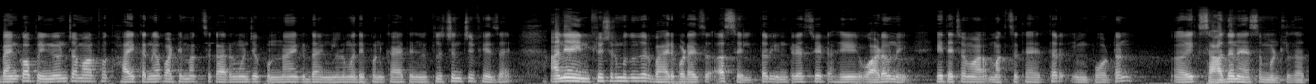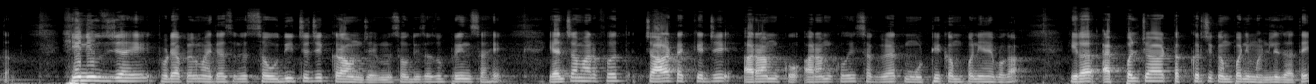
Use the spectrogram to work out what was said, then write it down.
बँक ऑफ इंग्लंडच्या मार्फत हाय करण्यापाठीमागचं कारण म्हणजे पुन्हा एकदा इंग्लंडमध्ये पण काय तर इन्फ्लेशनची फेज आहे. आणि या इन्फ्लेशनमधून जर बाहेर पडायचं असेल तर इंटरेस्ट रेट हे वाढवणे हे त्याच्या मागचं काय तर इम्पॉर्टंट एक साधन आहे असं म्हटलं जातं. ही न्यूज जी आहे थोडी आपल्याला माहिती असेल म्हणजे सौदीचे जे क्राऊन जे म्हणजे सौदीचा जो प्रिन्स आहे यांच्यामार्फत चार टक्के जे आरामको आरामको ही सगळ्यात मोठी कंपनी आहे बघा. हिला ॲपलच्या टक्करची कंपनी म्हणली जाते.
